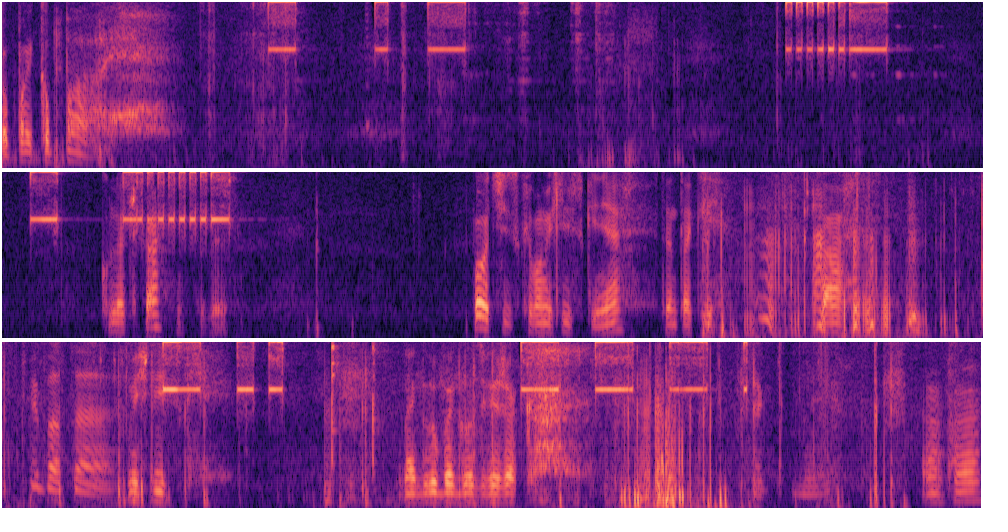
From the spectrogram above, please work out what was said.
Kopaj, kopaj. Kuleczka? Co to jest? Pocisk chyba myśliwski, nie? Ten taki a, Chyba tak. myśliwski. Na grubego zwierzaka. Tak. Aha.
